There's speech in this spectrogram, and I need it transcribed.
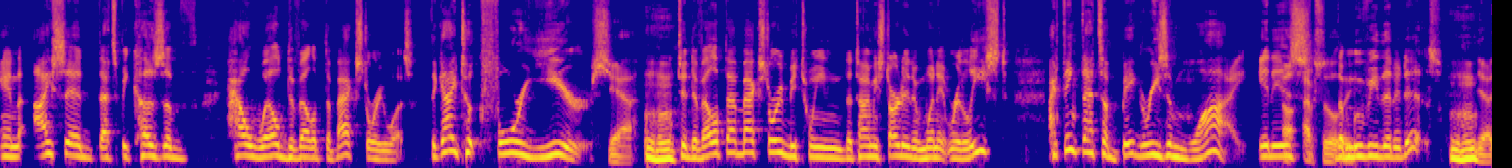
And I said that's because of how well developed the backstory was. The guy took four years Yeah. to develop that backstory between the time he started and when it released. I think that's a big reason why it is Oh, absolutely. the movie that it is. Mhm. Yeah,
